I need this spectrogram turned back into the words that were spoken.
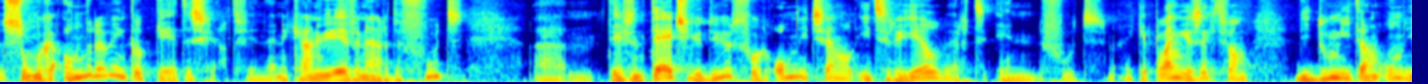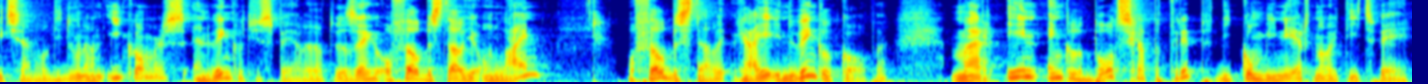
sommige andere winkelketens gaat vinden. En ik ga nu even naar de food. Um, het heeft een tijdje geduurd voor Omnichannel iets reëel werd in food. Ik heb lang gezegd van, die doen niet aan Omnichannel, die doen aan e-commerce en winkeltjes spelen. Dat wil zeggen, ofwel bestel je online, ofwel bestel, ga je in de winkel kopen. Maar één enkele boodschappentrip, die combineert nooit die twee.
